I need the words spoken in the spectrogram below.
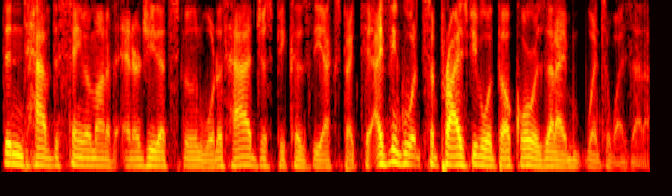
didn't have the same amount of energy that Spoon would have had, just because the expectation. I think what surprised people with Bellecour was that I went to Wayzata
